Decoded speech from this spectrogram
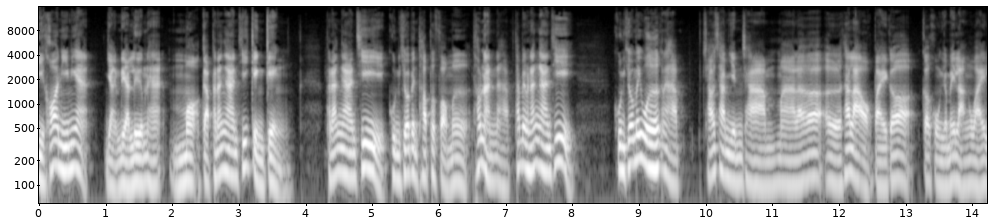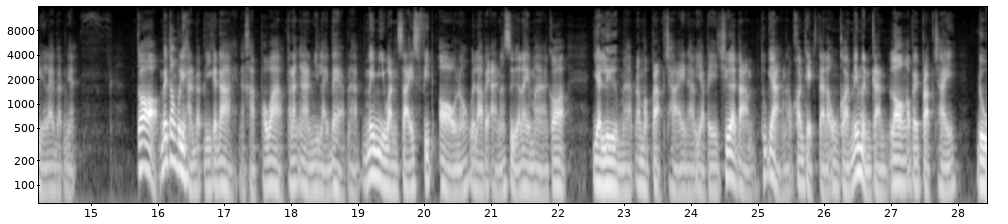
ี่ข้อนี้เนี่ยอย่างเดียวลืมนะฮะเหมาะกับพนักงานที่เก่งๆ พนักงานที่คุณคิดว่าเป็น top performer เท่านั้นนะครับถ้าเป็นพนักงานที่คุณคิดว่าไม่ work นะครับเช้าชามเย็นชามมาแล้วก็เออถ้าลาออกไปก็ก็คงจะไม่ล้างไว้หรืออะไรแบบเนี้ยก็ไม่ต้องบริหารแบบนี้ก็ได้นะครับ เพราะว่าพนักงานมีหลายแบบนะครับ ไม่มี one size fit all เนาะเวลาไปอ่านหนังสืออะไรมาก็ อย่าลืมนะครับเรามาปรับใช้นะครับ อย่าไปเชื่อตามทุกอย่างนะครับคอนเท็กซ์แต่ละองค์กรไม่เหมือนกัน ลองเอาไปปรับใช้ดู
